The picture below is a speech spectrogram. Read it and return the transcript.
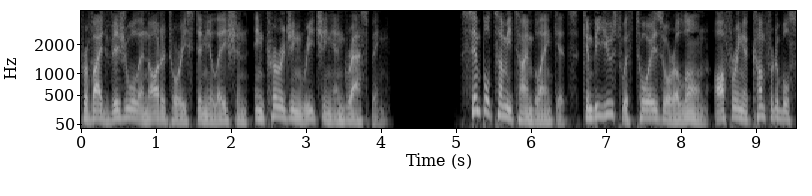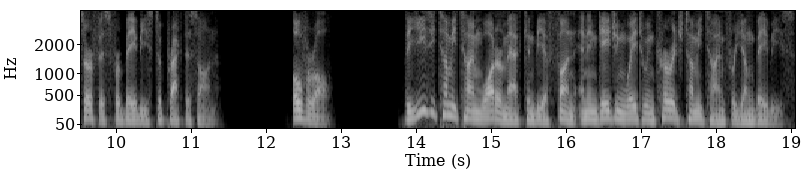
provide visual and auditory stimulation, encouraging reaching and grasping. Simple tummy time blankets can be used with toys or alone, offering a comfortable surface for babies to practice on. Overall, the Yeeeasy Tummy Time water mat can be a fun and engaging way to encourage tummy time for young babies.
